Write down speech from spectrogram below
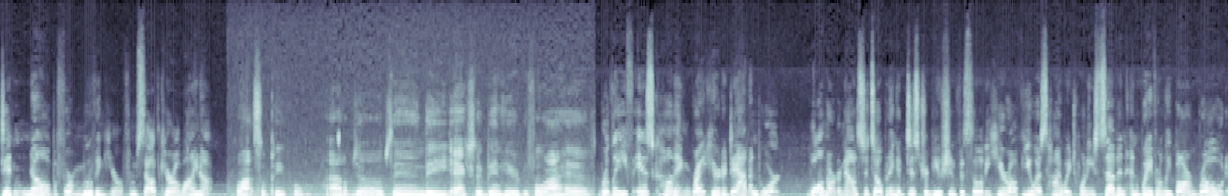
didn't know before moving here from South Carolina. Lots of people out of jobs, and they actually been here before I have. Relief is coming right here to Davenport. Walmart announced it's opening a distribution facility here off U.S. Highway 27 and Waverly Barn Road.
